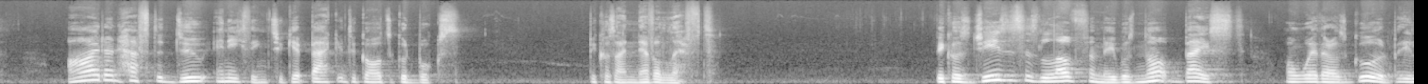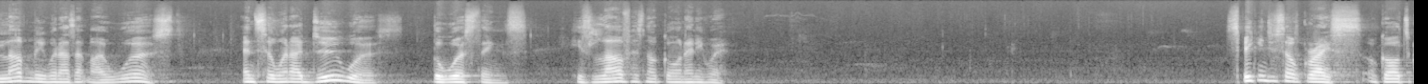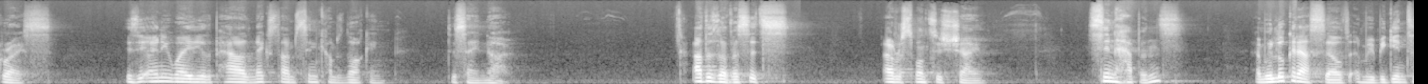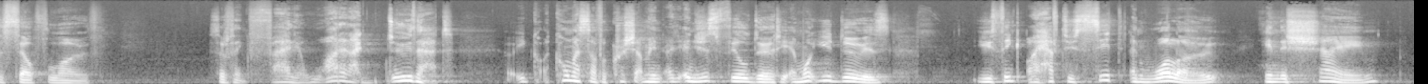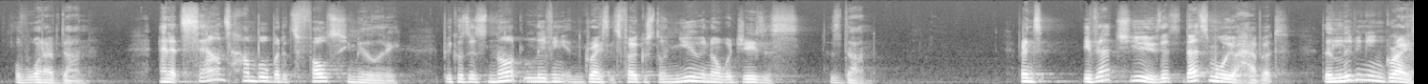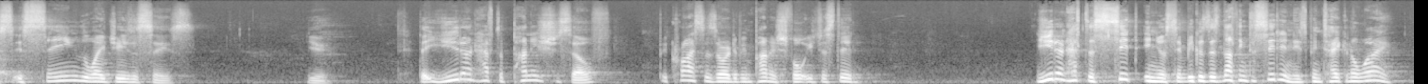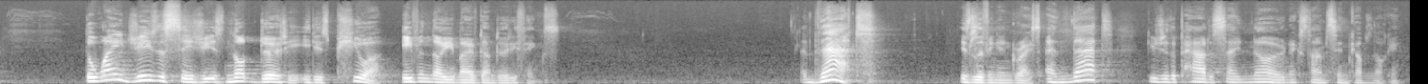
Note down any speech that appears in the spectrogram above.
I don't have to do anything to get back into God's good books because I never left. Because Jesus' love for me was not based on whether I was good, but He loved me when I was at my worst. And so when I do worse, the worst things, His love has not gone anywhere. Speaking to yourself grace, of God's grace, is the only way you have the power the next time sin comes knocking to say no. Others of us, it's our response is shame. Sin happens, and we look at ourselves and we begin to self loathe. Sort of think, failure, why did I do that? I call myself a Christian. I mean, and you just feel dirty. And what you do is you think, I have to sit and wallow in the shame of what I've done. And it sounds humble, but it's false humility because it's not living in grace. It's focused on you and not what Jesus has done. Friends, if that's you, that's, that's more your habit, then living in grace is seeing the way Jesus sees you. That you don't have to punish yourself, but Christ has already been punished for what you just did. You don't have to sit in your sin because there's nothing to sit in, it's been taken away. The way Jesus sees you is not dirty, it is pure, even though you may have done dirty things. That is living in grace. And that gives you the power to say no next time sin comes knocking.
